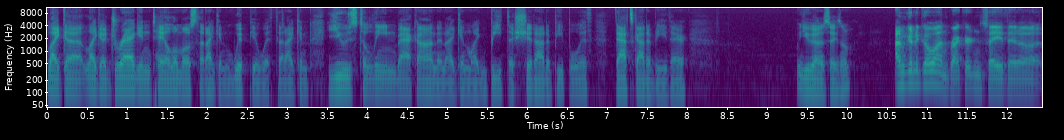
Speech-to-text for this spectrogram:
like a like a dragon tail almost that I can whip you with that I can use to lean back on and I can like beat the shit out of people with. That's got to be there. You gonna say something? I'm gonna go on record and say that uh,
